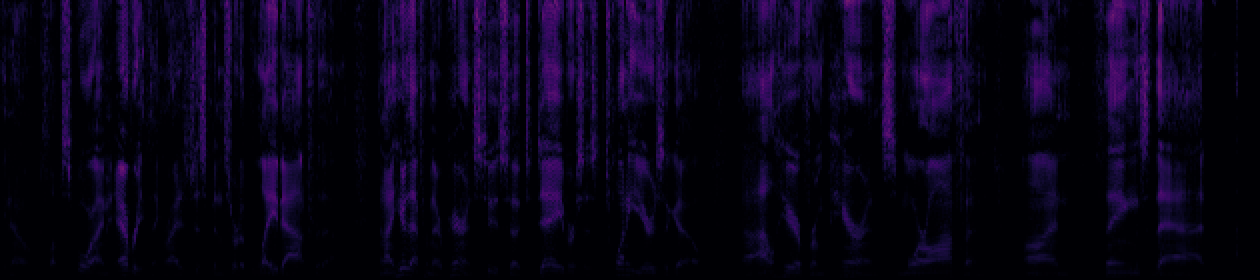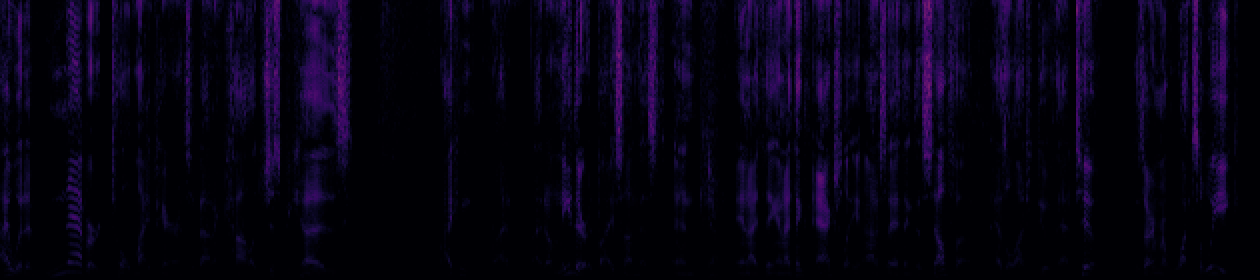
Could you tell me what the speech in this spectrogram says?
you know, club sport. I mean, everything, right, has just been sort of laid out for them. And I hear that from their parents too. So today versus 20 years ago, uh, I'll hear from parents more often on things that I would have never told my parents about in college just because I can I, I don't need their advice on this. And yeah. and I think and I think actually honestly I think the cell phone has a lot to do with that too. Because I remember once a week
